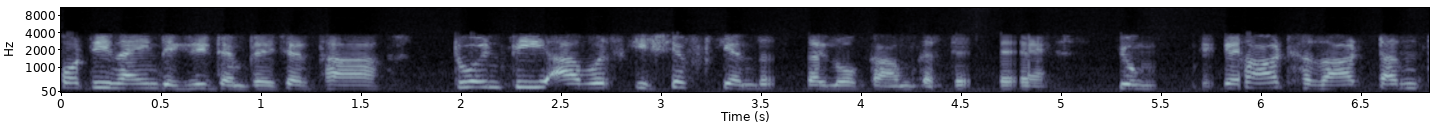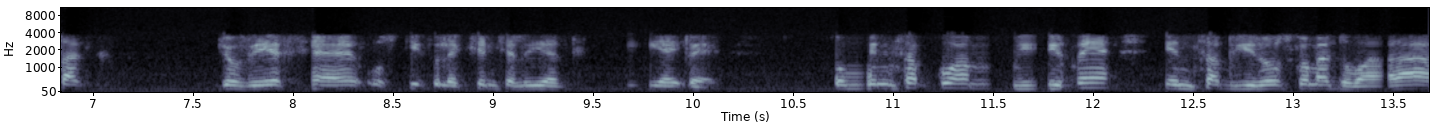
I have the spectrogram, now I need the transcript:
49 डिग्री टेम्परेचर था 20 आवर्स की शिफ्ट के अंदर लोग काम करते थे क्योंकि साठ हज़ार टन तक जो वेस्ट है, उसकी कलेक्शन चली जाती है तो इन सबको हम में, इन सब हीरोज को मैं दोबारा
